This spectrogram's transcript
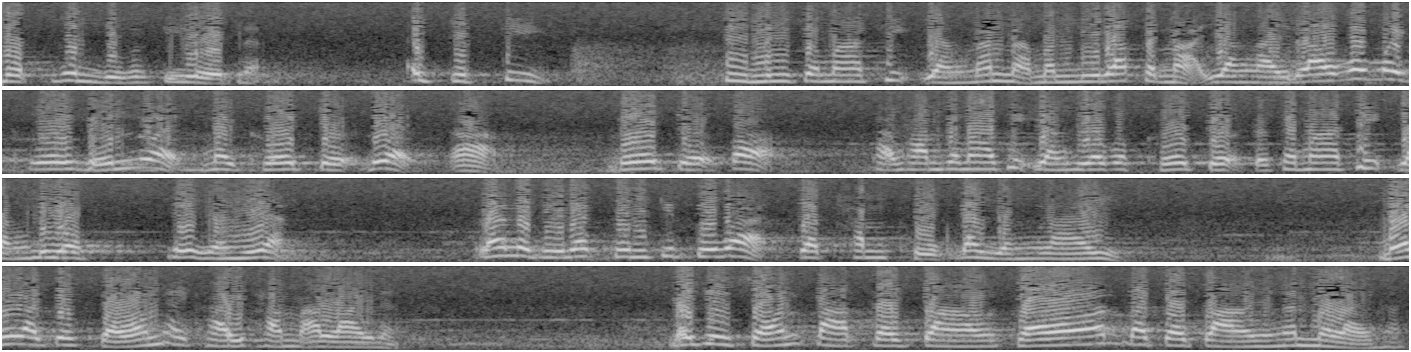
หมกมุ่นอยู่กับกิเลสเนี่ยไอ้จิตที่ที่มีสมาธิอย่างนั้นน่ะ มันมีลักษณะยังไง เราก็ไม่เคยเห็นด้วย ไม่เคยเจอด้วย อ่าเคยเจอก็ถ้าทำสมาธิอย่างเดียวก็เคยเจอแต่สมาธิอย่างเดียวนี่อย่างเนี้ย แล้วในทีแรกคุณคิดดูว่าจะทำถูกได้อย่างไร เหมือนเราจะสอนให้ใครทำอะไรเนะี่ยไม่ใช่สอนปากเปล่าๆสอนปากเปล่าๆอย่างนั้นเมื่อไหร่ฮะ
